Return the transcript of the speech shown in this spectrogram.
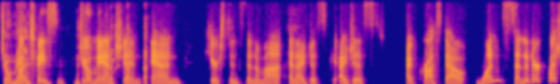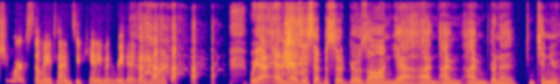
Joe Man. fuckface Joe Manchin and Kyrsten Sinema. And I just I just I've crossed out one senator question mark so many times you can't even read it anymore. well, yeah. As, as this episode goes on, yeah, I'm I'm I'm gonna continue.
